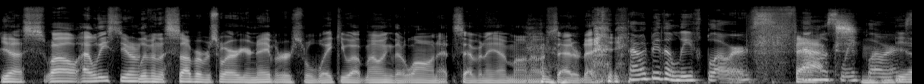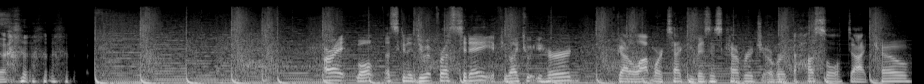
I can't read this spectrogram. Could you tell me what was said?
yes. Well, at least you don't live in the suburbs where your neighbors will wake you up mowing their lawn at 7 a.m. on a Saturday. That would be the leaf blowers. Facts. Endless leaf blowers. yeah. All right, well, that's going to do it for us today. If you liked what you heard, we've got a lot more tech and business coverage over at thehustle.co.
